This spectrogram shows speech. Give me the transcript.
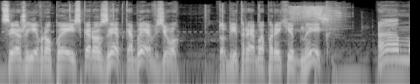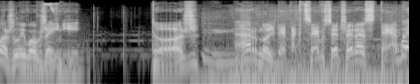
Це ж європейська розетка, Бевзю. Тобі треба перехідник. А можливо, вже й ні. Тож, Арнольде, так це все через тебе?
